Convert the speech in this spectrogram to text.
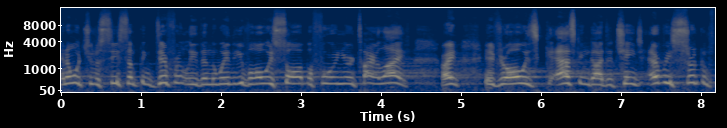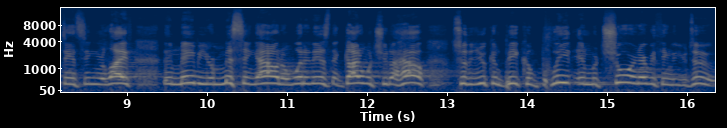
and I want you to see something differently than the way that you've always saw it before in your entire life. All right? And if you're always asking God to change every circumstance in your life, then maybe you're missing out on what it is that God wants you to have so that you can be complete and mature in everything that you do.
